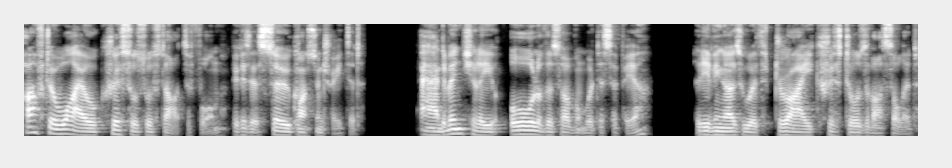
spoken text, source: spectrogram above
After a while, crystals will start to form because it's so concentrated, and eventually all of the solvent will disappear, leaving us with dry crystals of our solid.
